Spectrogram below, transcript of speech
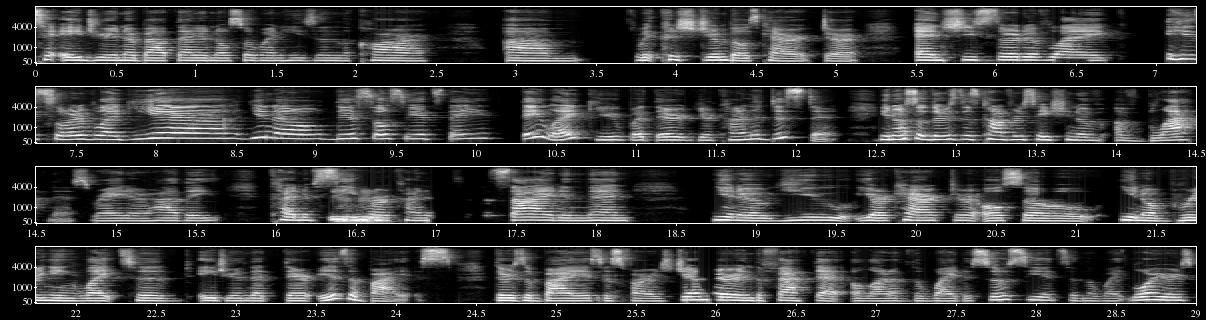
to Adrian about that, and also when he's in the car um, with Cush Jumbo's character, and she's sort of like, he's sort of like, yeah, you know, the associates they they like you, but they're you're kind of distant, you know. So there's this conversation of of blackness, right, or how they kind of see mm-hmm. her kind of to the side and then you know you your character also you know bringing light to adrian that there is a bias there's a bias as far as gender and the fact that a lot of the white associates and the white lawyers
